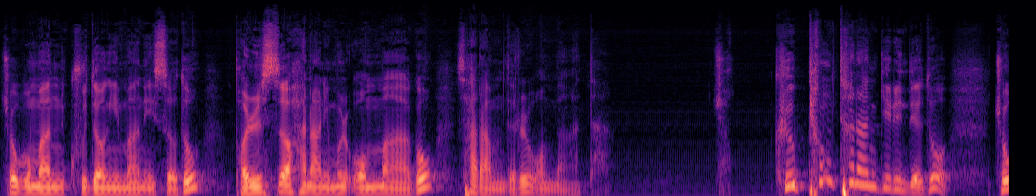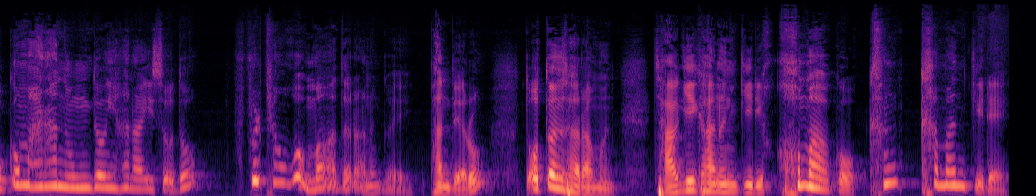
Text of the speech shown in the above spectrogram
조그만 구덩이만 있어도 벌써 하나님을 원망하고 사람들을 원망한다. 그 평탄한 길인데도 조그만한 웅덩이 하나 있어도 불평하고 원망하더라는 거예요. 반대로 또 어떤 사람은 자기 가는 길이 험하고 캄캄한 길에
